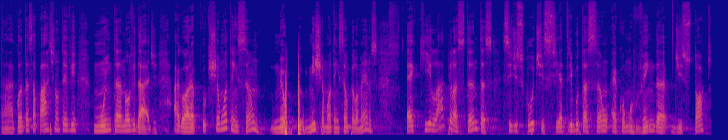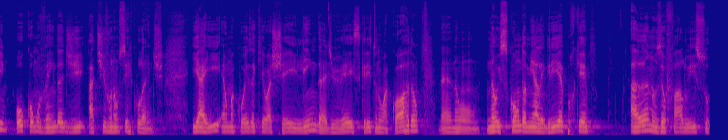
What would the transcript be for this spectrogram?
Tá? Quanto a essa parte, não teve muita novidade. Agora, o que chamou atenção, meu, me chamou atenção pelo menos, é que lá pelas tantas se discute se a tributação é como venda de estoque ou como venda de ativo não circulante. E aí é uma coisa que eu achei linda de ver escrito no acórdão, né? não, não escondo a minha alegria, porque Há anos eu falo isso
